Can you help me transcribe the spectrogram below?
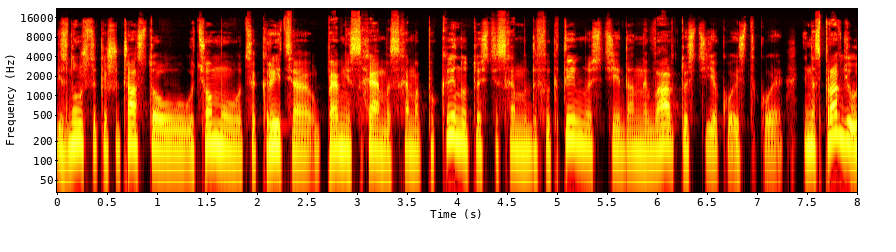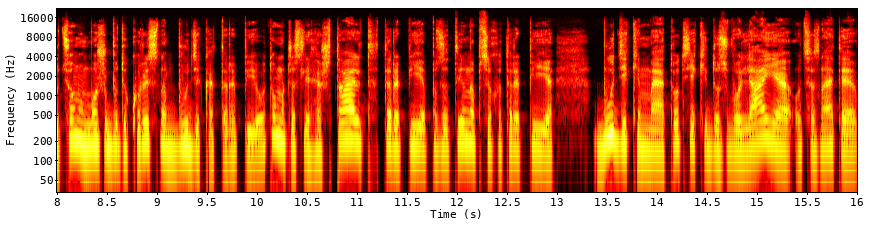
І знову ж таки, що часто у цьому це криться певні схеми, схема покинутості, схема дефективності, да, невартості якоїсь такої. І насправді у цьому може бути корисна будь-яка терапія, у тому числі гештальт, терапія, позитивна психотерапія, будь-який метод, який дозволяє, оце, знаєте,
